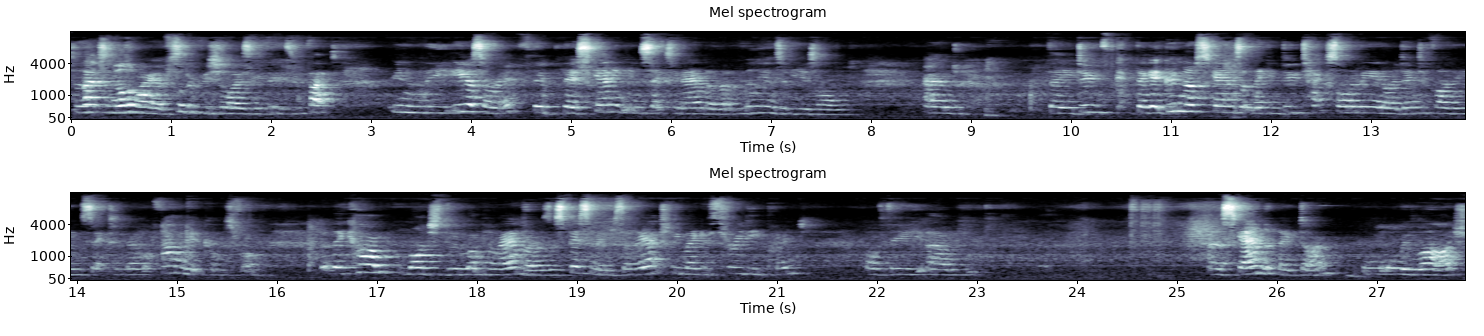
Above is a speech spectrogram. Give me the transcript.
So that's another way of sort of visualising things. In fact, in the ESRF, they're, they're scanning insects in amber that are millions of years old. And they do they get good enough scans that they can do taxonomy and identify the insect and know what family it comes from. But they can't lodge the lump of amber as a specimen, so they actually make a 3D print of the um, scan that they've done, all, all enlarged,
